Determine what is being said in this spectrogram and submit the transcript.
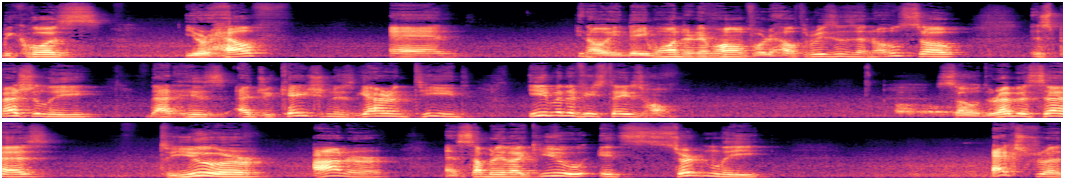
because your health and you know they wanted him home for health reasons and also especially that his education is guaranteed even if he stays home. So the rebbe says to your honor and somebody like you it's certainly extra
